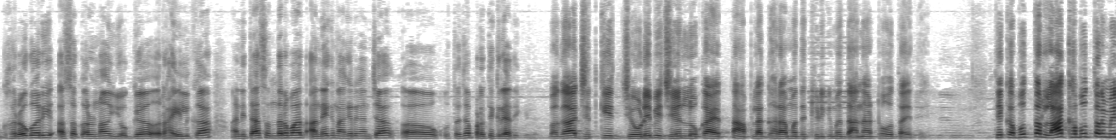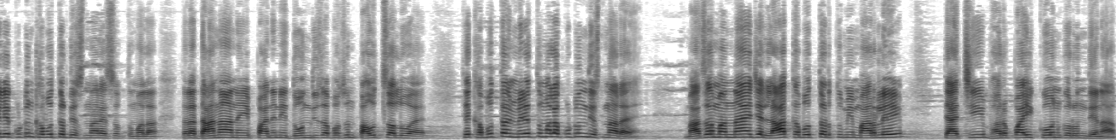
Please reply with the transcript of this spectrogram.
घरो घरोघरी असं करणं योग्य राहील का? आणि त्या संदर्भात अनेक नागरिकांच्या त्याच्या प्रतिक्रिया देखील बघा जितकी जेवढे बी जैन लोक आहेत ना आपल्या घरामध्ये खिडकीमध्ये दाना ठेवत आहेत ते. कबूतर लाख कबूतर मेले कुठून कबूतर दिसणार आहे सब तुम्हाला? त्याला दाना नाही पाणी नाही दोन दिवसापासून पाऊस चालू आहे. ते कबूतर मेले तुम्हाला कुठून दिसणार आहे? माझं म्हणणं आहे जे लाख कबूतर तुम्ही मारले त्याची भरपाई कोण करून देणार?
